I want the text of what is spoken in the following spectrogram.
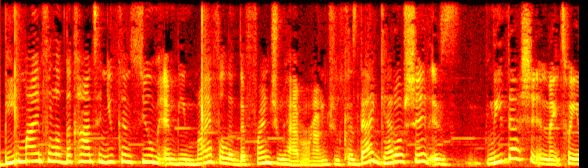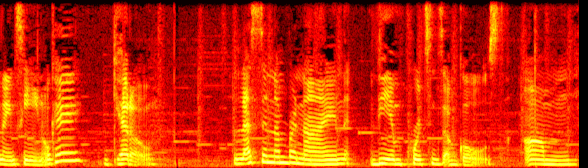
be mindful of the content you consume and be mindful of the friends you have around you, because that ghetto shit is, leave that shit in like 2019, okay? Ghetto. Lesson number nine the importance of goals. Um,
